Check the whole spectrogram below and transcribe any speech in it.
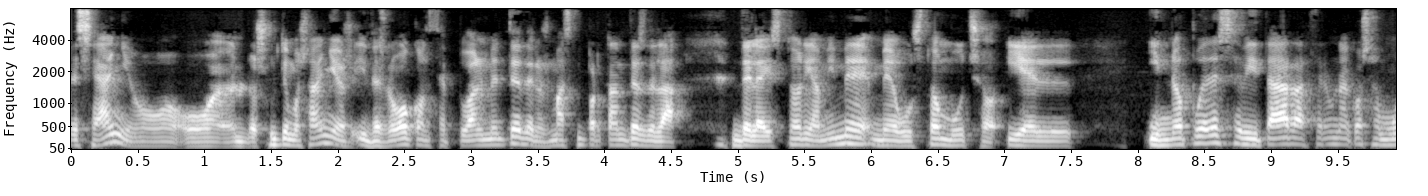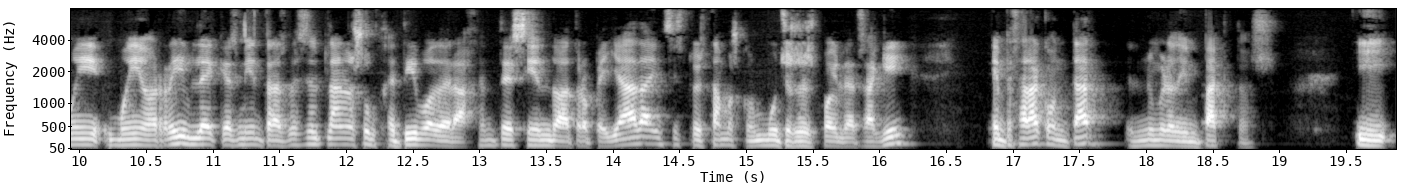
ese año o, en los últimos años y desde luego conceptualmente de los más importantes de la, de la historia. A mí me, me gustó mucho y el, y no puedes evitar hacer una cosa muy, muy horrible, que es mientras ves el plano subjetivo de la gente siendo atropellada, insisto, estamos con muchos spoilers aquí, empezar a contar el número de impactos. Y,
